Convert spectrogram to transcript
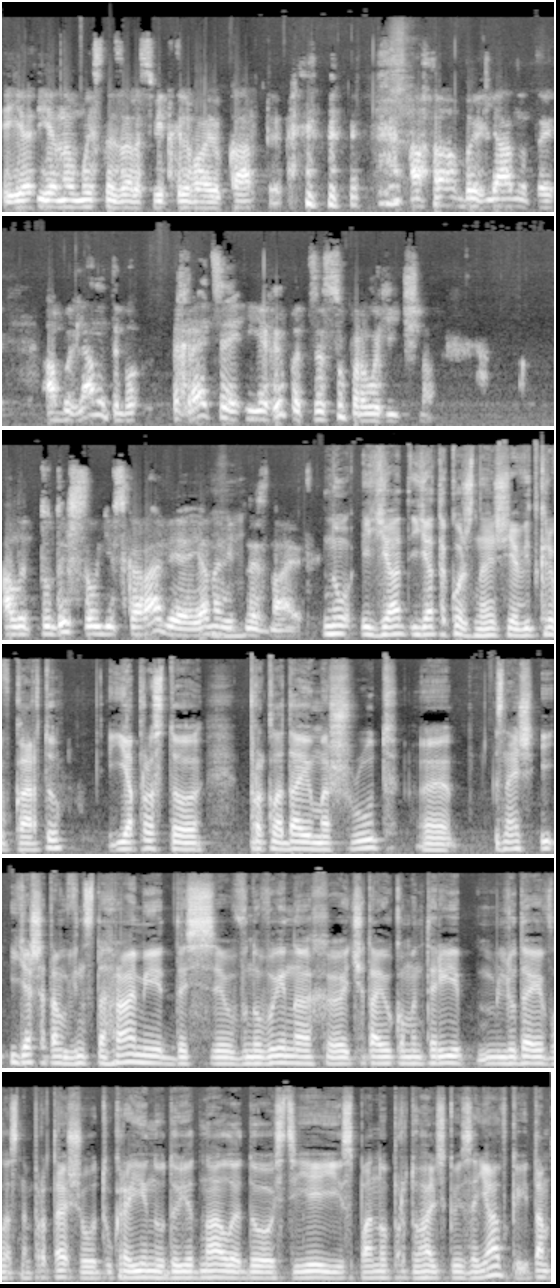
Я я навмисне зараз відкриваю карти, аби глянути, аби глянути, бо Греція і Єгипет це супер логічно. Але туди ж Саудівська Аравія, я навіть не знаю. Ну я я також знаєш, я відкрив карту. Я просто прокладаю маршрут. Е, знаєш, я ще там в інстаграмі, десь в новинах е, читаю коментарі людей, власне, про те, що от Україну доєднали до цієї іспано-португальської заявки, і там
